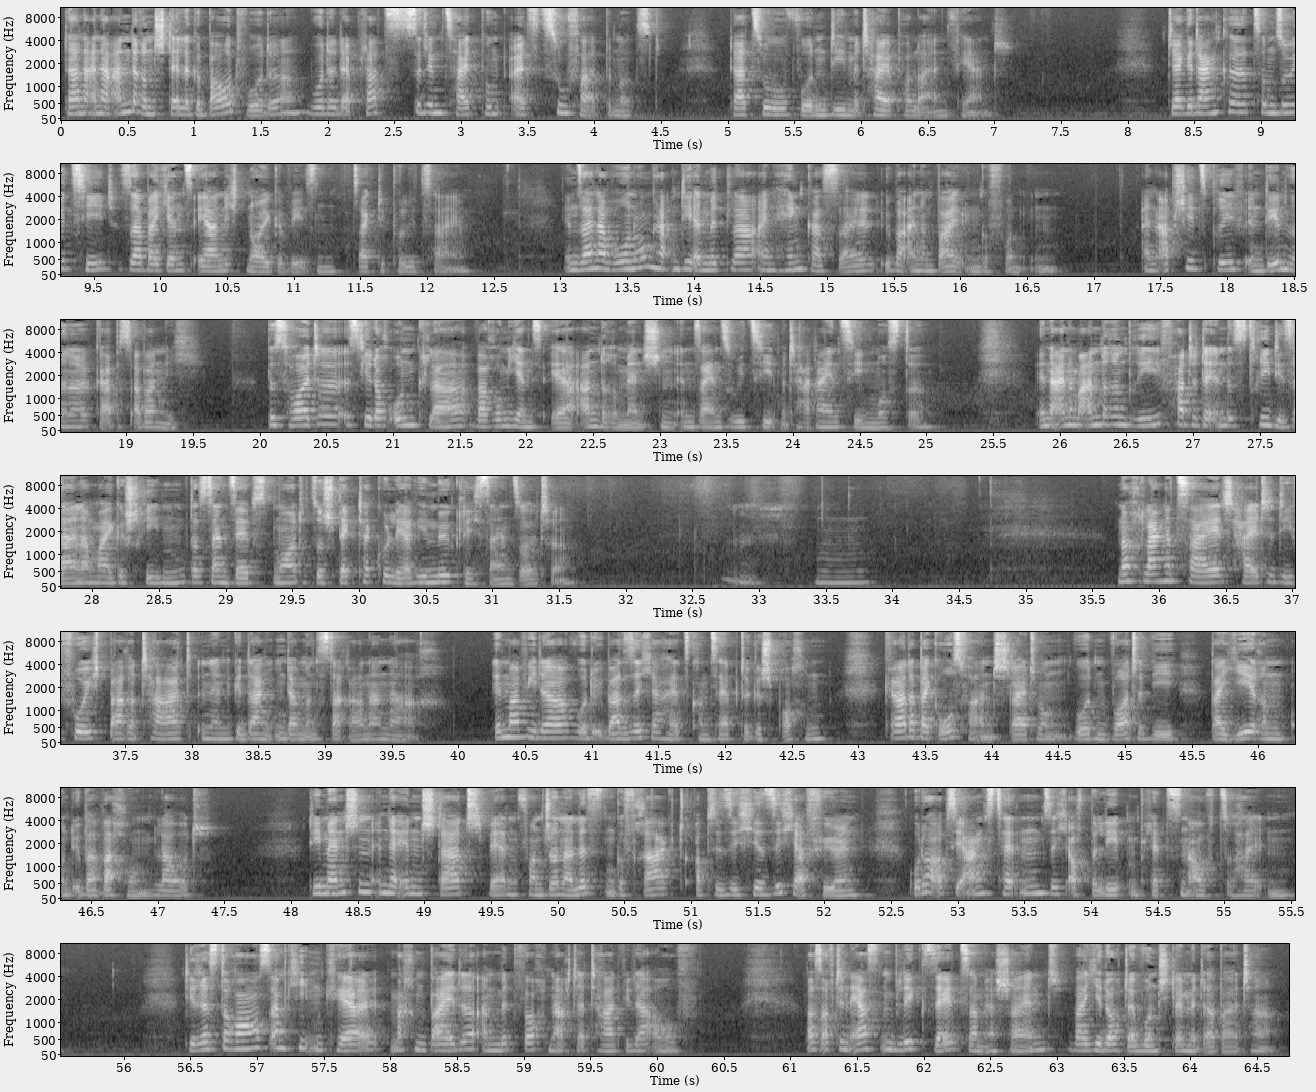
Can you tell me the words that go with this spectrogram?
Da an einer anderen Stelle gebaut wurde, wurde der Platz zu dem Zeitpunkt als Zufahrt benutzt. Dazu wurden die Metallpoller entfernt. Der Gedanke zum Suizid sei bei Jens R. nicht neu gewesen, sagt die Polizei. In seiner Wohnung hatten die Ermittler ein Henkersseil über einem Balken gefunden. Ein Abschiedsbrief in dem Sinne gab es aber nicht. Bis heute ist jedoch unklar, warum Jens R. andere Menschen in seinen Suizid mit hereinziehen musste. In einem anderen Brief hatte der Industriedesigner mal geschrieben, dass sein Selbstmord so spektakulär wie möglich sein sollte. Mhm. Noch lange Zeit halte die furchtbare Tat in den Gedanken der Münsteraner nach. Immer wieder wurde über Sicherheitskonzepte gesprochen. Gerade bei Großveranstaltungen wurden Worte wie Barrieren und Überwachung laut. Die Menschen in der Innenstadt werden von Journalisten gefragt, ob sie sich hier sicher fühlen oder ob sie Angst hätten, sich auf belebten Plätzen aufzuhalten. Die Restaurants am Kietenkerl machen beide am Mittwoch nach der Tat wieder auf. Was auf den ersten Blick seltsam erscheint, war jedoch der Wunsch der Mitarbeiter.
